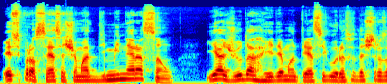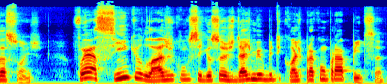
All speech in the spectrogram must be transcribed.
Esse processo é chamado de mineração e ajuda a rede a manter a segurança das transações. Foi assim que o Lázaro conseguiu seus 10 mil bitcoins para comprar a pizza.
